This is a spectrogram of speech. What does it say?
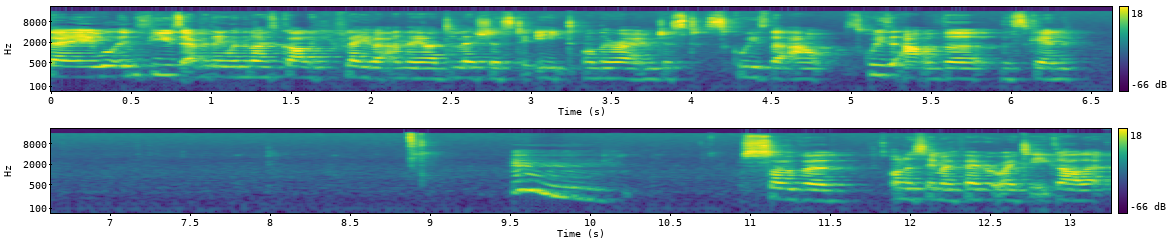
They will infuse everything with a nice garlicky flavour and they are delicious to eat on their own. Just squeeze that out, squeeze it out of the, the skin. Mmm, so good. Honestly, my favourite way to eat garlic.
